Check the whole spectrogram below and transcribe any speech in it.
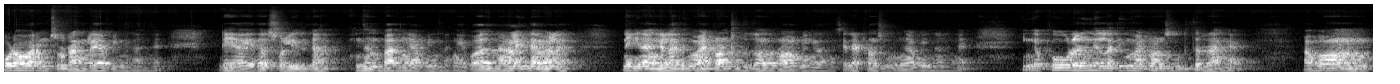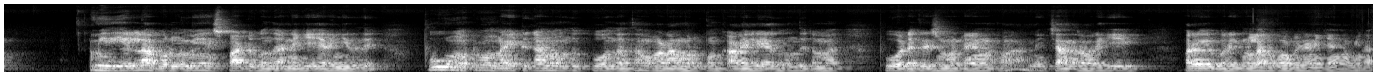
கூட வரேன்னு சொல்கிறாங்களே அப்படிங்கிறாங்க. டேய் ஏதோ சொல்லியிருக்கா. என்னன்னு பாருங்க அப்படிங்கிறாங்க. இப்போ அது நாளைக்கு தான் வேலை. இன்றைக்கி நாங்கள் எல்லாத்துக்குமே அட்வான்ஸ் கொடுத்து வந்துடுறோம் அப்படிங்கிறாங்க. சரி அட்வான்ஸ் கொடுங்க அப்படிங்கிறாங்க. இங்கே பூவிலேருந்து எல்லாத்துக்குமே அட்வான்ஸ் கொடுத்துட்றாங்க. அப்போ மீதி எல்லா பொருளுமே ஸ்பாட்டுக்கு வந்து அன்றைக்கே இறங்கிடுது பூ மட்டும் நைட்டுக்கான வந்து பூ வந்தால் தான் வாடாமல் இருக்கும். காலையிலேயே அது வந்து நம்ம பூவை டெக்கரேஷன் பண்ணிட்டோம்னா அன்றைக்கி சாயந்தரம் வரைக்கும் வரவேற்பு வரைக்கும் நல்லாயிருக்கும் அப்படின்னு நினைக்காங்க அப்படின்னா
